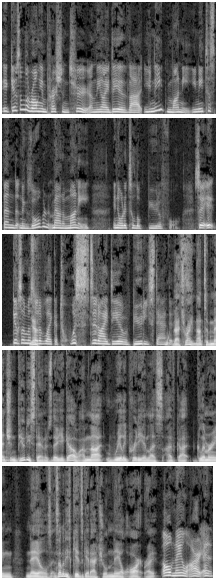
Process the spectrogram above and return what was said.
it gives them the wrong impression too, and the idea that you need money, you need to spend an exorbitant amount of money in order to look beautiful. So it gives them a Yeah. sort of like a twisted idea of beauty standards. That's right. Not to mention beauty standards. There you go. I'm not really pretty unless I've got glimmering nails. And some of these kids get actual nail art, right? Oh, nail art, and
